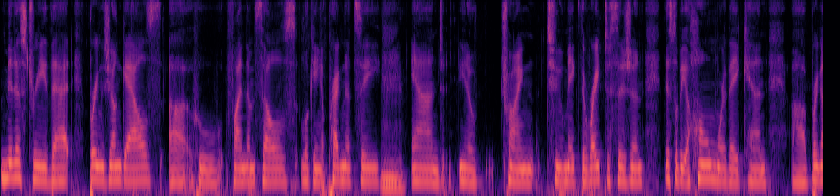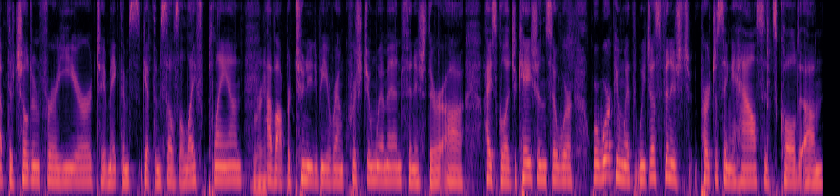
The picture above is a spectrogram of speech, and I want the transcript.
ministry that brings young gals uh, who find themselves looking at pregnancy Mm. and you know trying to make the right decision. This will be a home where they can uh, bring up their children for a year to make them get themselves a life plan, Right. have opportunity to be around Christian women, finish their uh, high school education. So we're we're working with. We just finished purchasing a house. It's called um,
